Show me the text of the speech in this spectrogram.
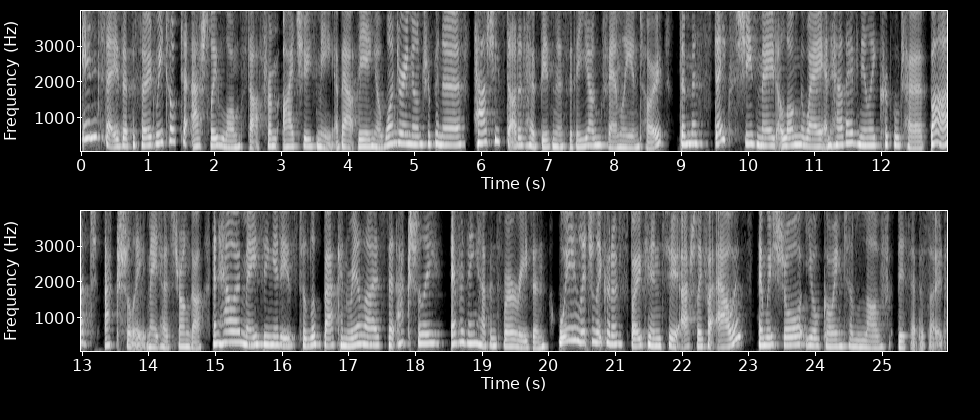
In today's episode, we talked to Ashley Longstaff from I Choose Me about being a wandering entrepreneur, how she started her business with a young family in tow, the mistakes she's made along the way, and how they've nearly crippled her, but actually made her stronger, and how amazing it is to look back and realize that actually everything happens for a reason. We literally could have spoken to Ashley for hours, and we're sure you're going to love this episode.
